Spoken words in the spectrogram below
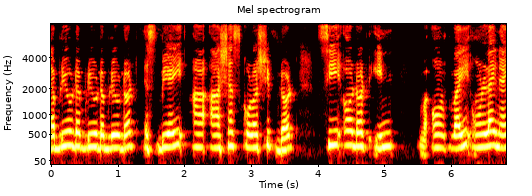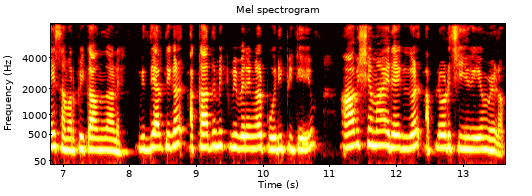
W W W dot S B I Asha scholarship dot C O dot in വൈ ഓൺലൈനായി സമർപ്പിക്കാവുന്നതാണ്. വിദ്യാർത്ഥികൾ അക്കാദമിക് വിവരങ്ങൾ പൂരിപ്പിക്കുകയും ആവശ്യമായ രേഖകൾ അപ്ലോഡ് ചെയ്യുകയും വേണം.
